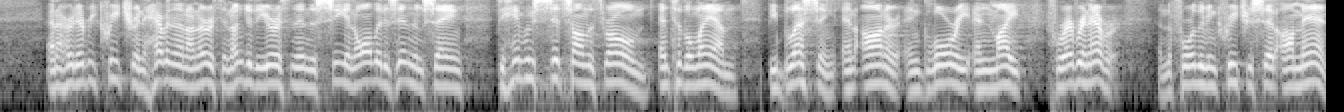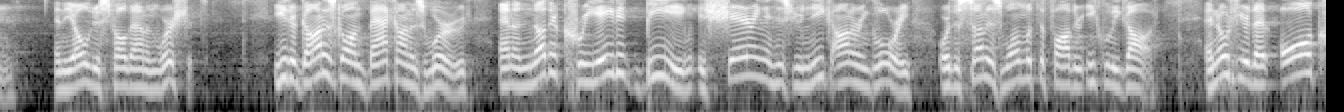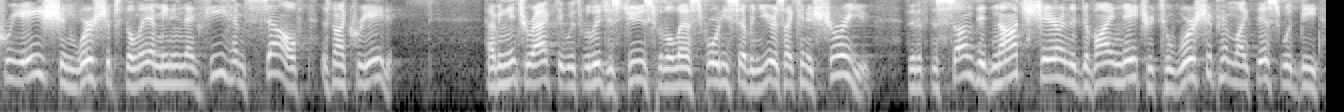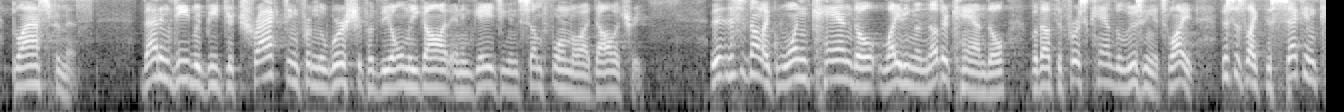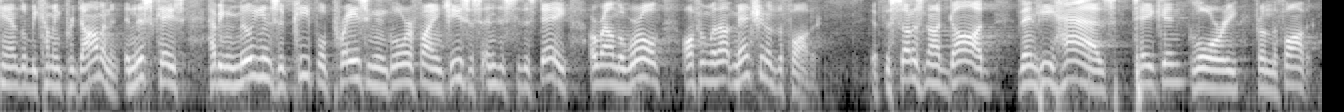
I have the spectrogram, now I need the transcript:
And I heard every creature in heaven and on earth and under the earth and in the sea and all that is in them saying, To him who sits on the throne and to the Lamb be blessing and honor and glory and might forever and ever. And the four living creatures said, Amen and the elders fell down and worshiped. Either God has gone back on his word and another created being is sharing in his unique honor and glory, or the Son is one with the Father, equally God. And note here that all creation worships the Lamb, meaning that he himself is not created. Having interacted with religious Jews for the last 47 years, I can assure you that if the Son did not share in the divine nature, to worship him like this would be blasphemous that indeed would be detracting from the worship of the only God and engaging in some form of idolatry. This is not like one candle lighting another candle without the first candle losing its light. This is like the second candle becoming predominant. In this case, having millions of people praising and glorifying Jesus, and this to this day around the world, often without mention of the Father. If the Son is not God, then he has taken glory from the Father.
